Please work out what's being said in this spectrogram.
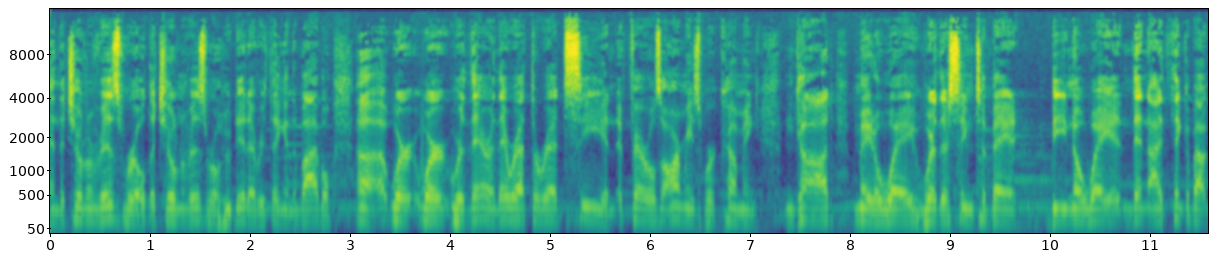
and the children of Israel, the children of Israel who did everything in the Bible, uh, were, were, were there. And they were at the Red Sea, and Pharaoh's armies were coming. God made a way where there seemed to be be no way. And then I think about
